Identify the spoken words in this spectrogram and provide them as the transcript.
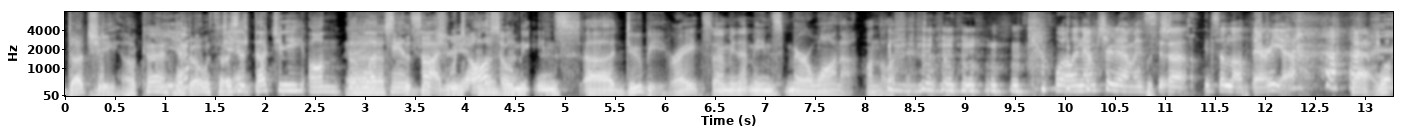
Dutchy. Okay, yeah. we'll go with that. She's a Dutchy on the left hand side, which also means uh, doobie, right? So I mean that means marijuana on the left hand side. well, in Amsterdam, it's uh, it's a lot there, yeah. yeah. Well,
